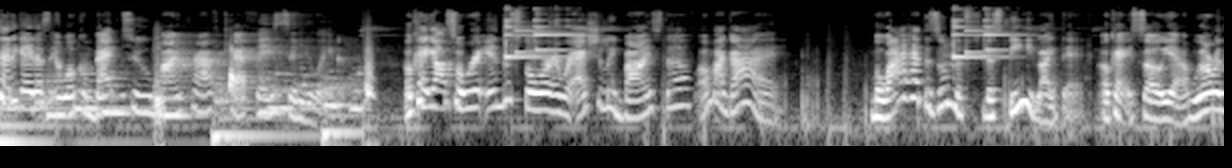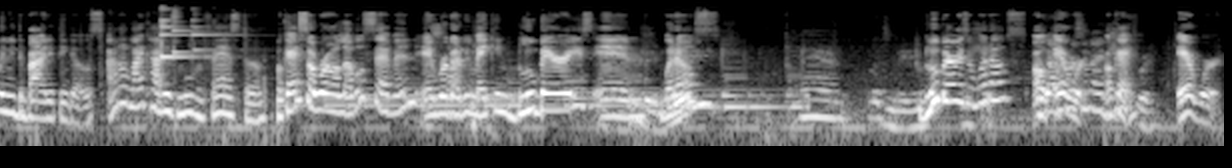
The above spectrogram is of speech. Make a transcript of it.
Tayta Gatas and welcome back to Minecraft Cafe Simulator. Okay y'all, so we're in the store and we're actually buying stuff. Oh my god. But why I had to zoom the, the speed like that? Okay, so yeah, we don't really need to buy anything else. I don't like how this moving fast though. Okay, so we're on level 7 and we're going to be making blueberries and what else? Blueberries and what else? Oh, Edward. Okay, Edward.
